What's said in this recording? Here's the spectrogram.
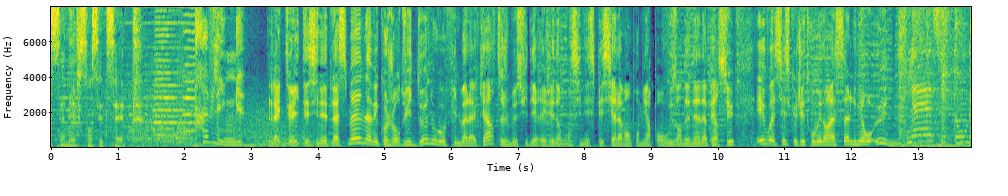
Sanef 177. Travelling. L'actualité ciné de la semaine avec aujourd'hui deux nouveaux films à la carte. Je me suis dirigé dans mon ciné spécial avant-première pour vous en donner un aperçu. Et voici ce que j'ai trouvé dans la salle numéro 1. Laisse tomber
